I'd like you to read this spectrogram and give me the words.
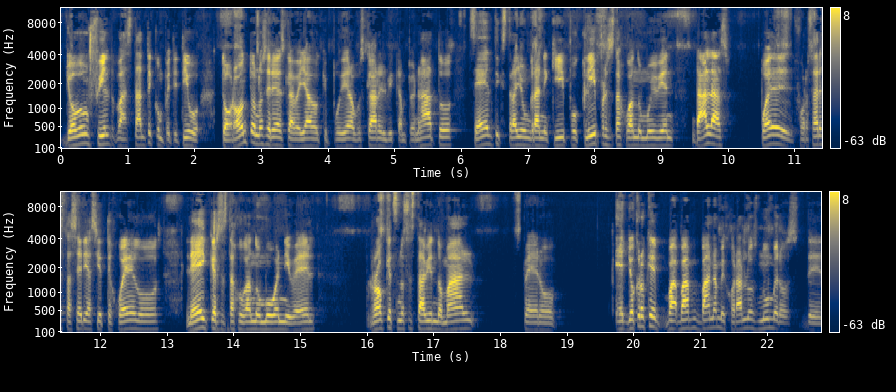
yo veo un field bastante competitivo. Toronto no sería descabellado que pudiera buscar el bicampeonato. Celtics trae un gran equipo. Clippers está jugando muy bien. Dallas puede forzar esta serie a siete juegos. Lakers está jugando un muy buen nivel. Rockets no se está viendo mal, pero eh, yo creo que van a mejorar los números de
